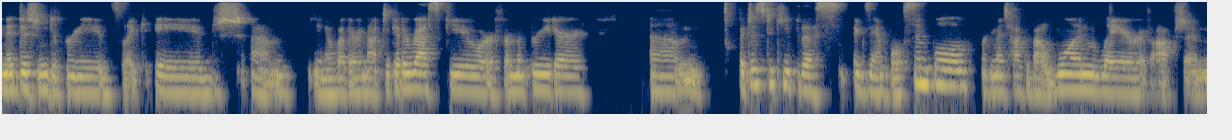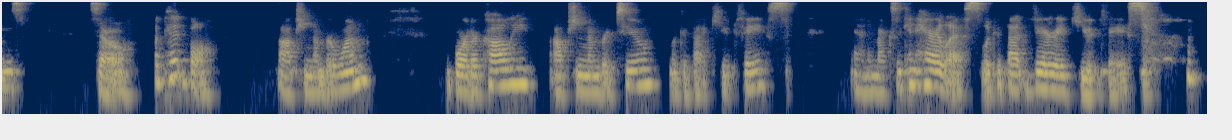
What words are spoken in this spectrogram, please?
in addition to breeds like age, um, you know, whether or not to get a rescue or from a breeder. Um, but just to keep this example simple, we're going to talk about one layer of options. So a pit bull, option number one, border collie, option number two, look at that cute face and a Mexican hairless. Look at that very cute face.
